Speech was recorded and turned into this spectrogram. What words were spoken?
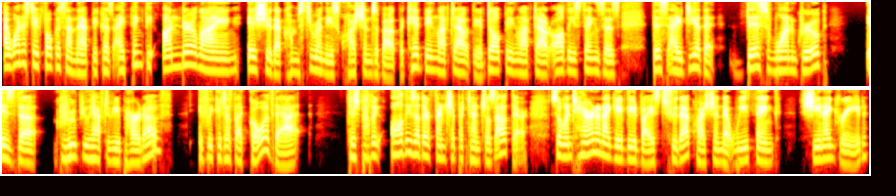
I want to stay focused on that because I think the underlying issue that comes through in these questions about the kid being left out, the adult being left out, all these things is this idea that this one group is the group you have to be part of. If we could just let go of that, there's probably all these other friendship potentials out there. So when Taryn and I gave the advice to that question that we think she and I agreed.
